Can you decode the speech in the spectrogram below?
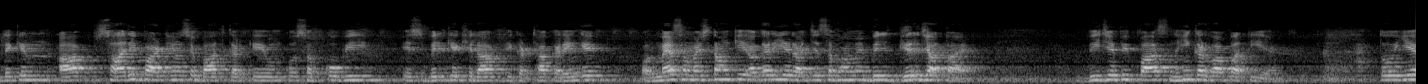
लेकिन आप सारी पार्टियों से बात करके उनको सबको भी इस बिल के खिलाफ इकट्ठा करेंगे। और मैं समझता हूँ कि अगर ये राज्यसभा में बिल गिर जाता है, बीजेपी पास नहीं करवा पाती है तो ये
